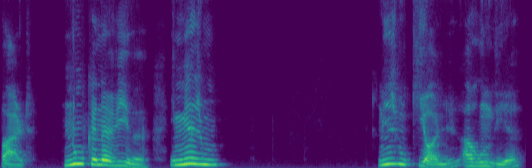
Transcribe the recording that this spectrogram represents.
par. Nunca na vida. E mesmo mesmo que olhe algum dia,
